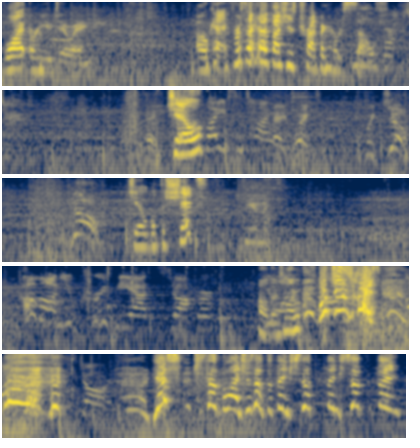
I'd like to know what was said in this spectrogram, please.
What are you doing? Okay, for a second I thought she was trapping herself. after. Jill? Buy you some time. Hey, wait! Wait, Joe! No! Jill what the shit? Damn it! Come on, you creepy ass stalker. Oh, there's no. Oh, Jesus Christ! yes! She said the line! She said the thing! She said the thing! She said the thing!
